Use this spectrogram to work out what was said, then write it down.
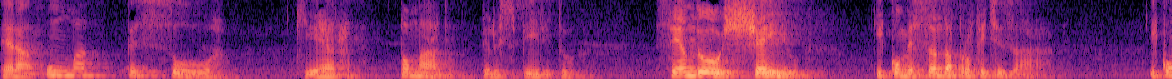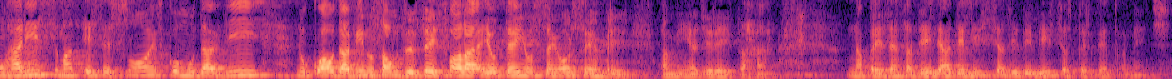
era uma pessoa que era tomado pelo Espírito, sendo cheio e começando a profetizar. E com raríssimas exceções, como Davi, no qual Davi no Salmo 16 fala: Eu tenho o Senhor sempre à minha direita. Na presença dele há delícias e delícias perpetuamente.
